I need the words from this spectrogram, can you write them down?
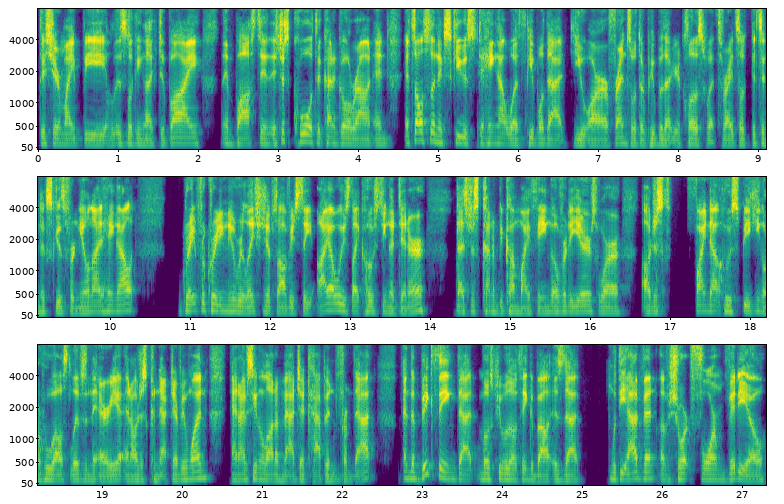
This year might be is looking like dubai and boston. It's just cool to kind of go around. And it's also an excuse to hang out with people that you are friends with or people that you're close with right? So it's an excuse for neil and i to hang out great for creating new relationships obviously i always like hosting a dinner that's just kind of become my thing over the years where i'll just find out who's speaking or who else lives in the area and I'll just connect everyone. And I've seen a lot of magic happen from that. And the big thing that most people don't think about is that with the advent of short form video,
